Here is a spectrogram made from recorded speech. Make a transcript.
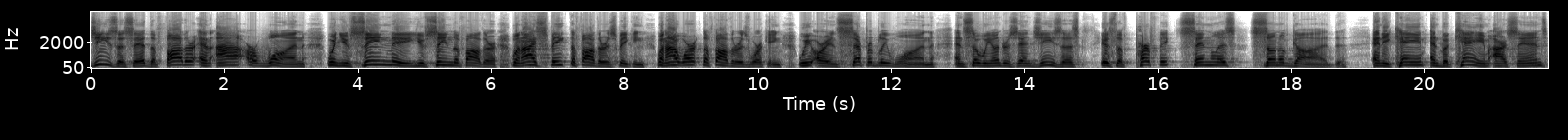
Jesus said, The Father and I are one. When you've seen me, you've seen the Father. When I speak, the Father is speaking. When I work, the Father is working. We are inseparably one. And so we understand Jesus is the perfect, sinless Son of God and he came and became our sins.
